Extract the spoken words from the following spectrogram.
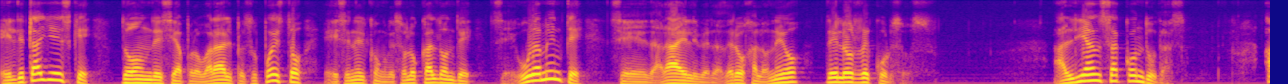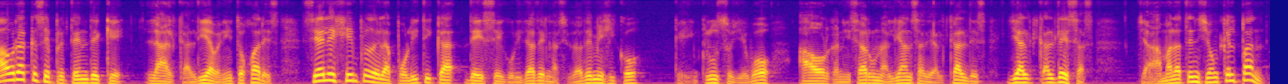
El detalle es que donde se aprobará el presupuesto es en el Congreso local donde seguramente se dará el verdadero jaloneo de los recursos. Alianza con dudas. Ahora que se pretende que la alcaldía Benito Juárez sea el ejemplo de la política de seguridad en la Ciudad de México, que incluso llevó a organizar una alianza de alcaldes y alcaldesas, llama la atención que el PAN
